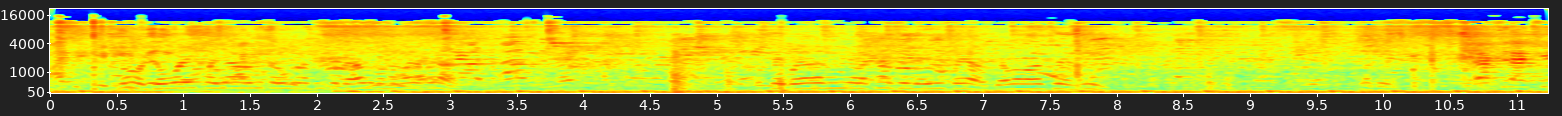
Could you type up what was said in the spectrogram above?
I think if you No, yo voy a para allá ahorita un ratito, te hablo cuando vaya para allá. 不要用来看，兄这个飞啊，不要慢慢吃 trên 姐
